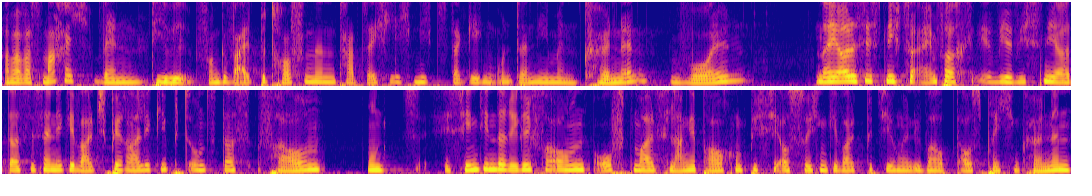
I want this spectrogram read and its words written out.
Aber was mache ich, wenn die von Gewalt Betroffenen tatsächlich nichts dagegen unternehmen können, wollen? Naja, das ist nicht so einfach. Wir wissen ja, dass es eine Gewaltspirale gibt und dass Frauen, und es sind in der Regel Frauen, oftmals lange brauchen, bis sie aus solchen Gewaltbeziehungen überhaupt ausbrechen können.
